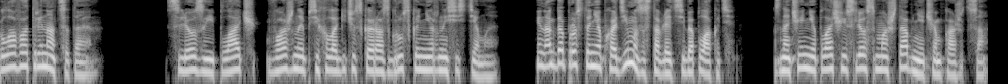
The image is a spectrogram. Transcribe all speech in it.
Глава 13. Слезы и плач — важная психологическая разгрузка нервной системы. Иногда просто необходимо заставлять себя плакать. Значение плача и слез масштабнее, чем кажется.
